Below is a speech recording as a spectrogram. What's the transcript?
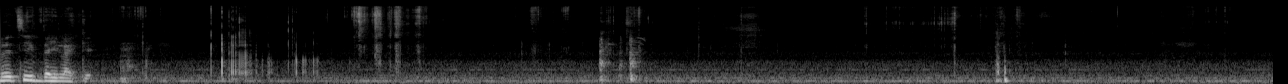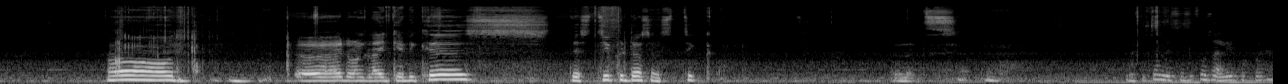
Let's. See if they like it. Don't like it because the sticker doesn't stick. Let's. Necesito, necesito salir por fuera.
